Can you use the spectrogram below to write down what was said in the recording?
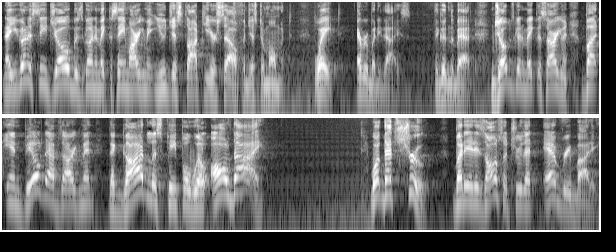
Now you're going to see Job is going to make the same argument you just thought to yourself in just a moment. Wait, everybody dies. The good and the bad. Job's going to make this argument. But in Bildad's argument, the godless people will all die. Well, that's true. But it is also true that everybody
